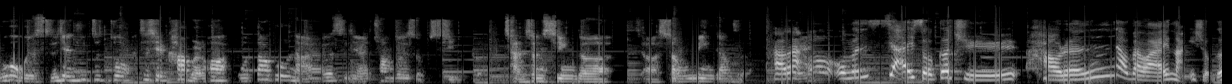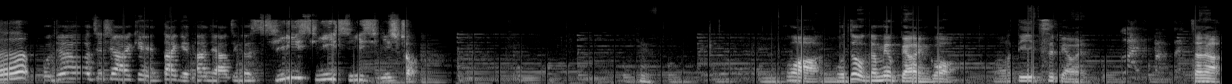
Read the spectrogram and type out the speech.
如果我有时间去制作这些 cover 的话，我倒不如拿这个时间来创作一首新歌，产生新的呃生命这样子。好了，哦我们下一首歌曲，好人要带来哪一首歌？我觉得接下来可以带给大家这个洗洗洗洗手。嗯，哇，我这首歌没有表演过，我第一次表演，真的。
